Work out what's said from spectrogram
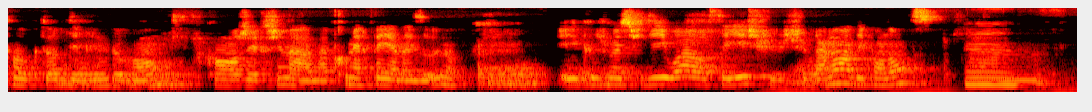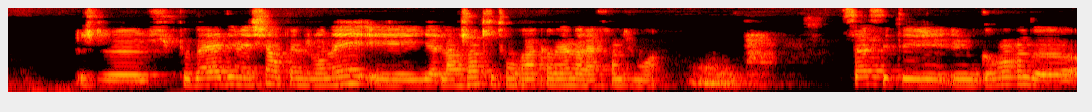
fin octobre, début novembre, quand j'ai reçu ma, ma, première paye Amazon et que je me suis dit, waouh, ça y est, je suis, je suis vraiment indépendante. Mm. Je, je, peux balader mes chiens en pleine journée et il y a de l'argent qui tombera quand même à la fin du mois. Ça, c'était une grande, euh,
